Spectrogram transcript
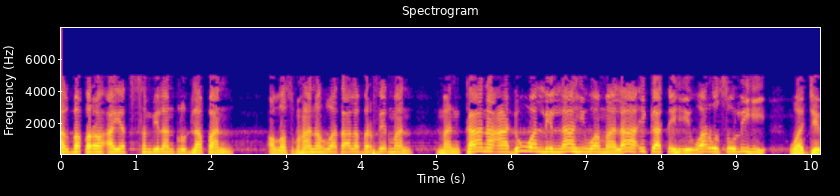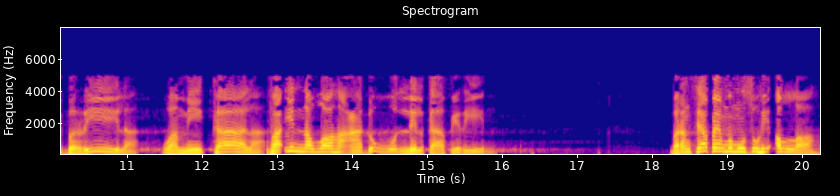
Al-Baqarah ayat 98. Allah Subhanahu wa taala berfirman, "Man kana aduwwan lillahi wa malaikatihi wa rusulihi wa Jibril wa Mikala fa innallaha aduwwul lil kafirin." Barang siapa yang memusuhi Allah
